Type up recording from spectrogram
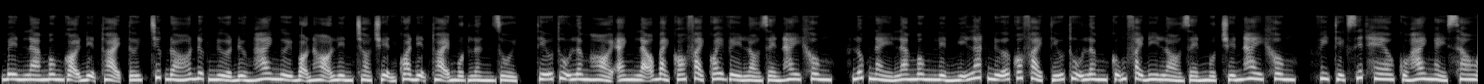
bên La Mông gọi điện thoại tới, trước đó được nửa đường hai người bọn họ liền trò chuyện qua điện thoại một lần rồi, Tiếu Thụ Lâm hỏi anh lão bạch có phải quay về lò rèn hay không, lúc này La Mông liền nghĩ lát nữa có phải Tiếu Thụ Lâm cũng phải đi lò rèn một chuyến hay không, vì tiệc giết heo của hai ngày sau,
